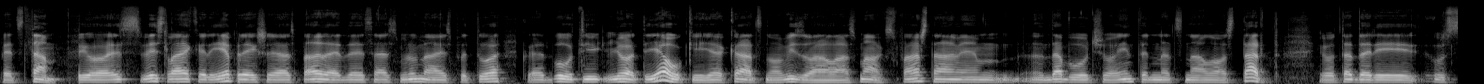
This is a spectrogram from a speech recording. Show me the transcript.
pēc tam. Jo es visu laiku arī iepriekšējās pārēdēs esmu runājis par to, ka būtu ļoti jauki, ja kāds no vizuālās mākslas pārstāvjiem dabūtu šo internacionālo startu jo tad arī uz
